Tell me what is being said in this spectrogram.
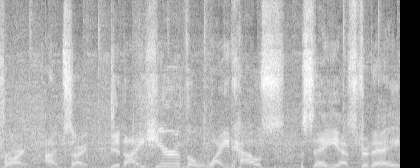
sorry. I'm sorry. Did I hear the White House say yesterday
